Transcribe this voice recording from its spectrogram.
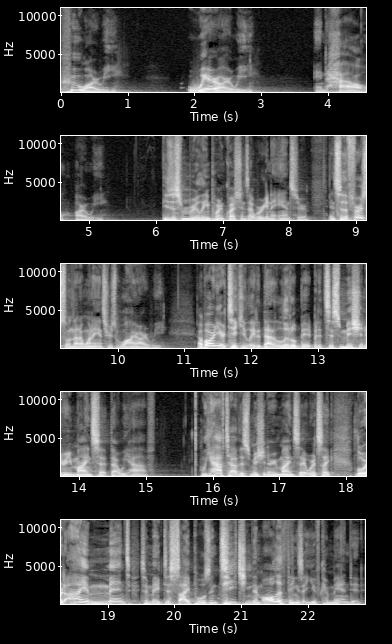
Who are we? Where are we? And how are we? These are some really important questions that we're going to answer. And so the first one that I want to answer is why are we? I've already articulated that a little bit, but it's this missionary mindset that we have. We have to have this missionary mindset where it's like, Lord, I am meant to make disciples and teaching them all the things that you've commanded.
